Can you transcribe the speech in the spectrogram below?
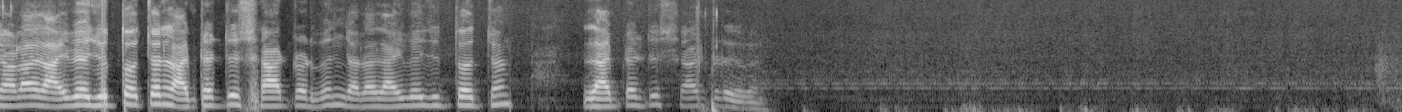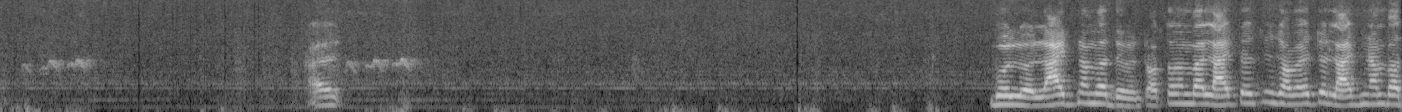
যারা লাইভে যুক্ত হচ্ছেন লাইভটা একটু শেয়ার করবেন যারা লাইভে যুক্ত হচ্ছেন লাইভটা একটু শেয়ার করে দেবেন। আর বলল লাইট নাম্বার দেবেন। তত নাম্বার লাইট হচ্ছে, সবাই একটু লাইট নাম্বার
